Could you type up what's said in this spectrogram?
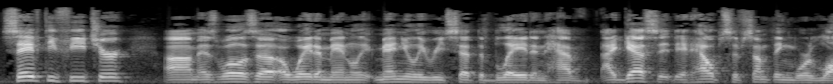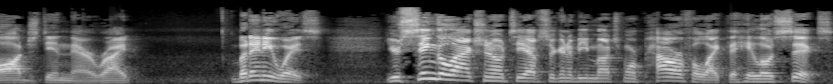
safety feature um, as well as a, a, way to manually manually reset the blade and have. I guess it, it helps if something were lodged in there, right? But anyways, your single action OTFs are going to be much more powerful, like the Halo 6.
